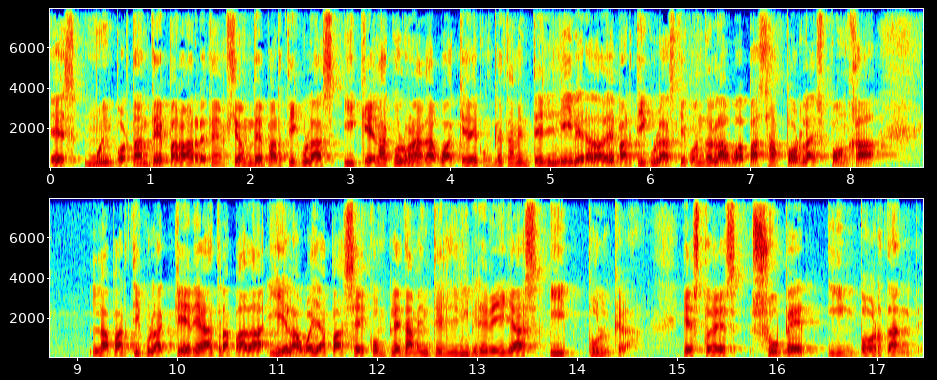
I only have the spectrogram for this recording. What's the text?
es muy importante para la retención de partículas y que la columna de agua quede completamente liberada de partículas, que cuando el agua pasa por la esponja, la partícula quede atrapada y el agua ya pase completamente libre de ellas y pulcra. Esto es súper importante.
